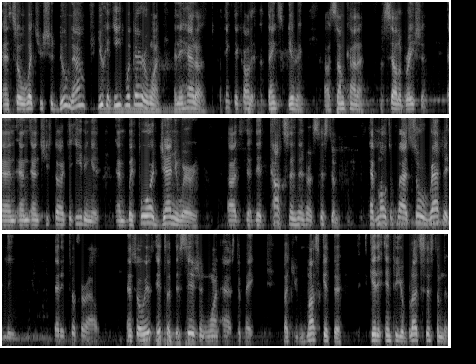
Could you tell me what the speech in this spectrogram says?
And so what you should do now, you can eat with everyone. And they had a, I think they called it a Thanksgiving, uh, some kind of celebration. And, and, and she started eating it. And before January, uh, the, the toxins in her system had multiplied so rapidly that it took her out. And so it, it's a decision one has to make, but you must get the get it into your blood system, the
